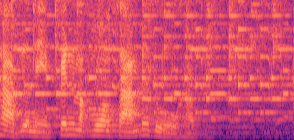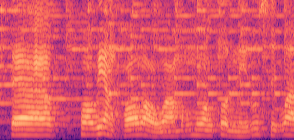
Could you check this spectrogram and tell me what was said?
ถาบอยู่นี่ เป็นมักม่วงสามฤดูครับ แต่ พอเวียงขอบอกว่ามะม่วงต้นนี้รู้สึกว่า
